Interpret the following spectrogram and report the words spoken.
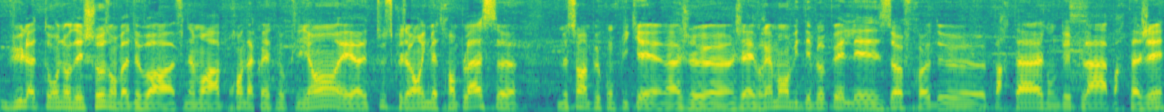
vu la tournure des choses, on va devoir finalement apprendre à connaître nos clients et tout ce que j'avais envie de mettre en place me semble un peu compliqué. Là, j'avais vraiment envie de développer les offres de partage, donc des plats à partager.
